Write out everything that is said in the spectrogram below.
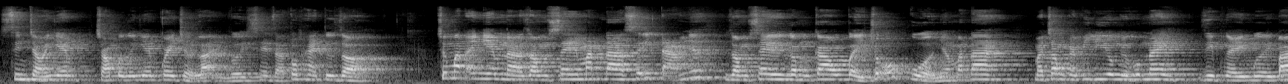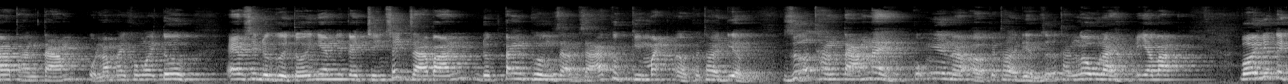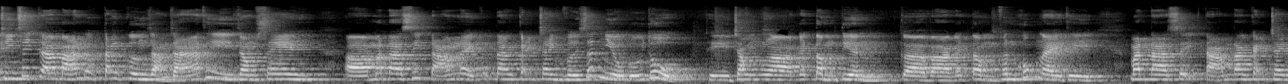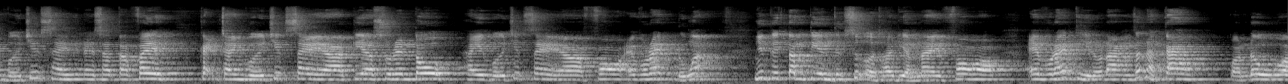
Xin chào anh em, chào mừng anh em quay trở lại với xe giá tốt 24 giờ. Trước mắt anh em là dòng xe Mazda CX-8 nhé, dòng xe gầm cao 7 chỗ của nhà Mazda. Mà trong cái video ngày hôm nay, dịp ngày 13 tháng 8 của năm 2024, em xin được gửi tới anh em những cái chính sách giá bán được tăng cường giảm giá cực kỳ mạnh ở cái thời điểm giữa tháng 8 này cũng như là ở cái thời điểm giữa tháng ngâu này anh em ạ. Với những cái chính sách giá bán được tăng cường giảm giá thì dòng xe à, Mazda CX-8 này cũng đang cạnh tranh với rất nhiều đối thủ. Thì trong à, cái tầm tiền à, và cái tầm phân khúc này thì Mazda CX-8 đang cạnh tranh với chiếc xe Hyundai Santa Fe cạnh tranh với chiếc xe uh, Kia Sorento hay với chiếc xe uh, Ford Everest đúng không ạ? Những cái tầm tiền thực sự ở thời điểm này Ford Everest thì nó đang rất là cao còn đâu uh,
